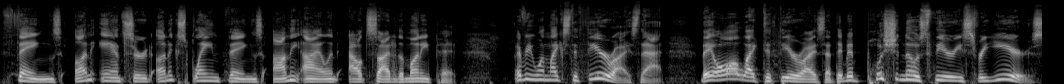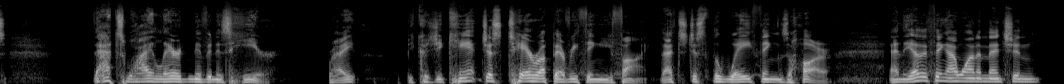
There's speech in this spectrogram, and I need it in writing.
things, unanswered, unexplained things on the island outside of the money pit. Everyone likes to theorize that. They all like to theorize that. They've been pushing those theories for years. That's why Laird Niven is here, right? Because you can't just tear up everything you find. That's just the way things are. And the other thing I want to mention,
